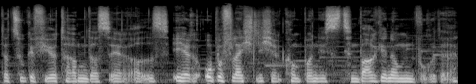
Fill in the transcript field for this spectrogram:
dazu geführt haben, dass er als eher oberflächlicher Komponist wahrgenommen wurde.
